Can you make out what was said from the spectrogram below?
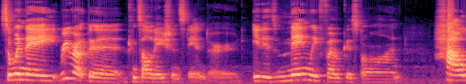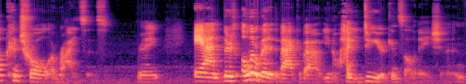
So when they rewrote the consolidation standard, it is mainly focused on how control arises, right? And there's a little bit at the back about, you know, how you do your consolidation,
